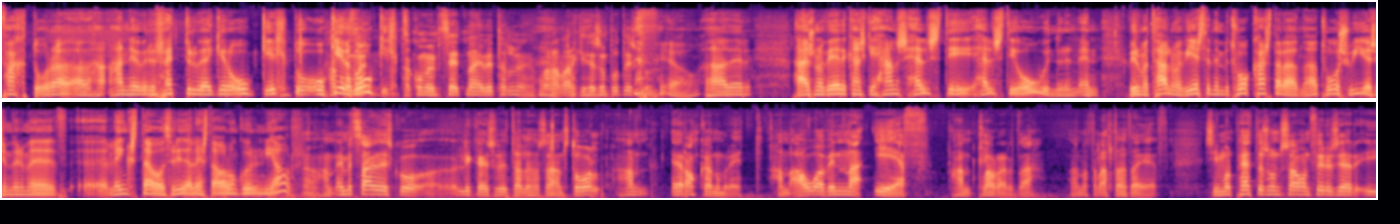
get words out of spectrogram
faktor að, að hann hefur verið hrættur við að gera ógilt og, og gera það ógilt. Það kom um setna í viðtalinu, bara var ekki þessum búti sko. Já, það er, það er svona verið kannski hans helsti, helsti óvinnur en, en við erum að tala um að við erum með tvo kastaraðna, tvo svíja sem eru með eh, lengsta og þriða lengsta árangurinn í ár. Já, hann einmitt sagði sko líka í þessu viðtalið þá sagði hann Stól, hann er rankaður nummer eitt hann á að vinna ef hann klárar þetta, það er náttúrulega alltaf þetta ef Simon Pettersson sá hann fyrir sér í,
